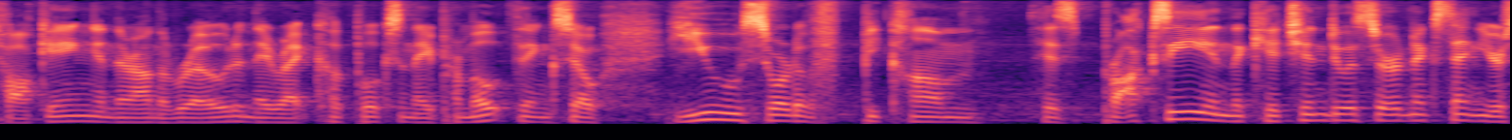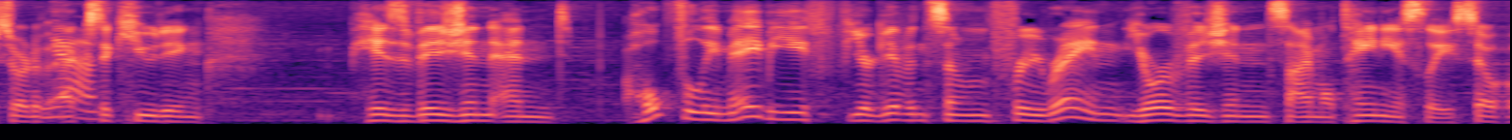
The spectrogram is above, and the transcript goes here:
talking and they're on the road and they write cookbooks and they promote things. So you sort of become his proxy in the kitchen to a certain extent. You're sort of Yeah. executing his vision and hopefully maybe if you're given some free reign your vision simultaneously so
